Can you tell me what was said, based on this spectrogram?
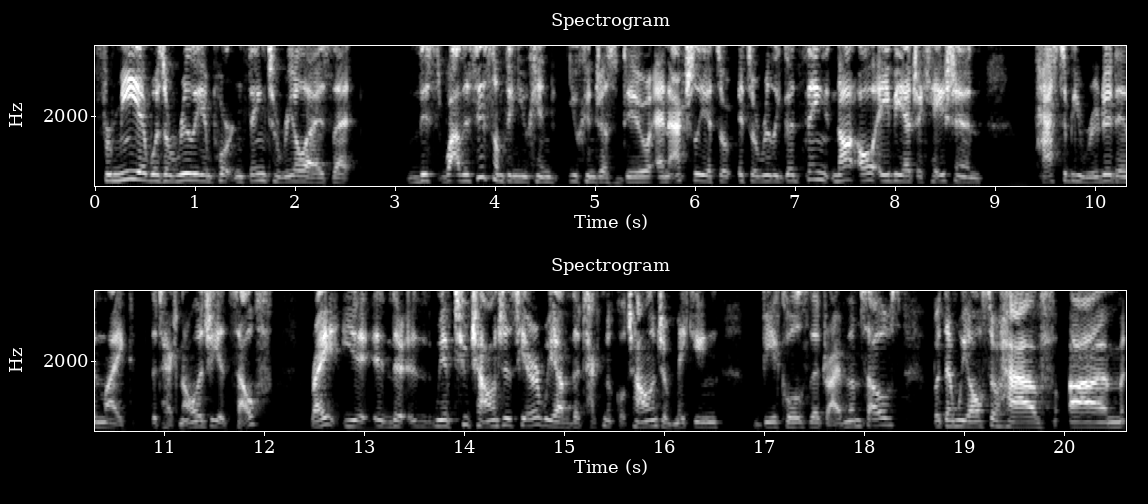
for me, it was a really important thing to realize that this, wow, this is something you can, you can just do. And actually it's a, it's a really good thing. Not all AV education has to be rooted in like the technology itself right? We have two challenges here. We have the technical challenge of making vehicles that drive themselves, but then we also have, um,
